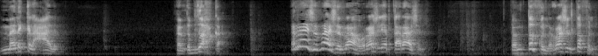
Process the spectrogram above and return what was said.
ملك العالم. فهمت؟ بضحكة. الراجل راجل راهو الراجل يبقى راجل. فهمت طفل الراجل طفل.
